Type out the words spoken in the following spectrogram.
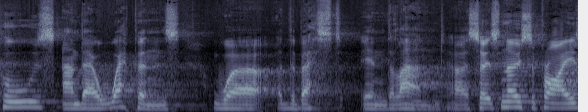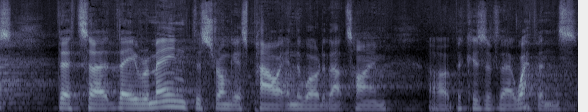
tools and their weapons were the best in the land. Uh, so it's no surprise that uh, they remained the strongest power in the world at that time uh, because of their weapons.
